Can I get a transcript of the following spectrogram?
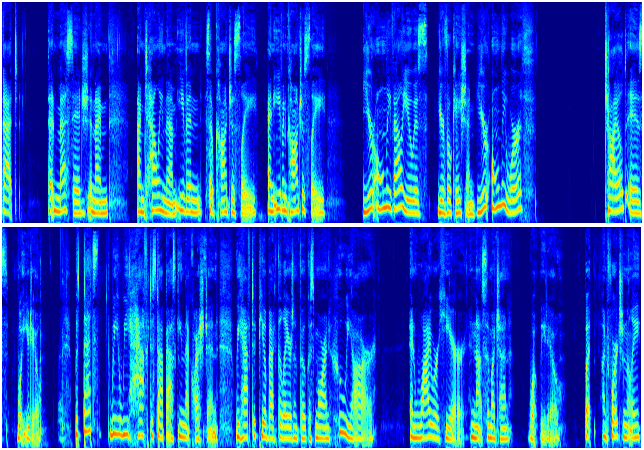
that that message and I'm I'm telling them even subconsciously and even consciously your only value is your vocation. Your only worth child is what you do. But that's we we have to stop asking that question. We have to peel back the layers and focus more on who we are and why we're here and not so much on what we do. But unfortunately,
